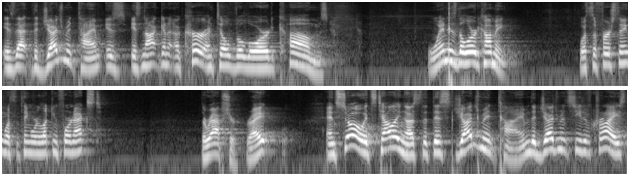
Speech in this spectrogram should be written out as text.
is that the judgment time is, is not going to occur until the Lord comes. When is the Lord coming? What's the first thing? What's the thing we're looking for next? The rapture, right? And so it's telling us that this judgment time, the judgment seat of Christ,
